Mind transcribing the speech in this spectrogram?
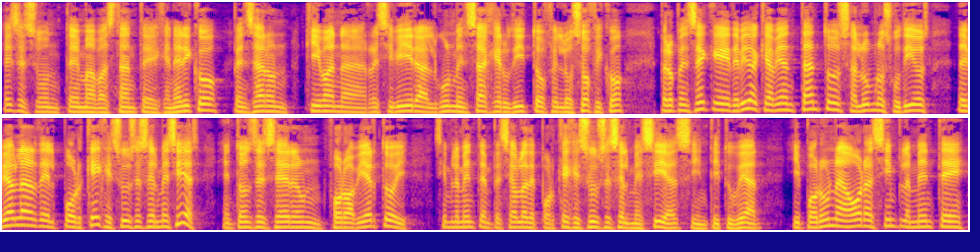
Ese es un tema bastante genérico. Pensaron que iban a recibir algún mensaje erudito filosófico, pero pensé que debido a que habían tantos alumnos judíos, debía hablar del por qué Jesús es el Mesías. Entonces era un foro abierto y simplemente empecé a hablar de por qué Jesús es el Mesías sin titubear. Y por una hora simplemente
